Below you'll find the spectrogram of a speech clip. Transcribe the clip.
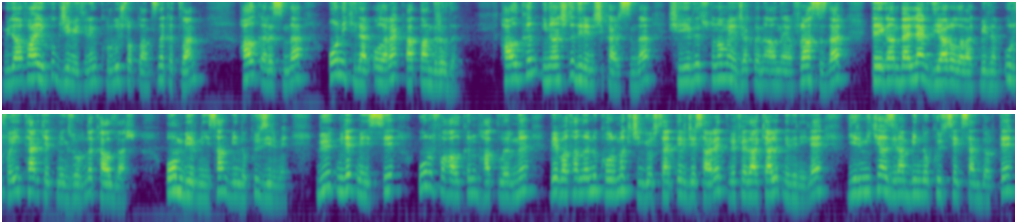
Müdafaa-i Hukuk Cemiyeti'nin kuruluş toplantısına katılan halk arasında 12'ler olarak adlandırıldı. Halkın inançlı direnişi karşısında şehirde tutunamayacaklarını anlayan Fransızlar peygamberler diyarı olarak bilinen Urfa'yı terk etmek zorunda kaldılar. 11 Nisan 1920. Büyük Millet Meclisi Urfa halkının haklarını ve vatanlarını korumak için gösterdikleri cesaret ve fedakarlık nedeniyle 22 Haziran 1984'te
